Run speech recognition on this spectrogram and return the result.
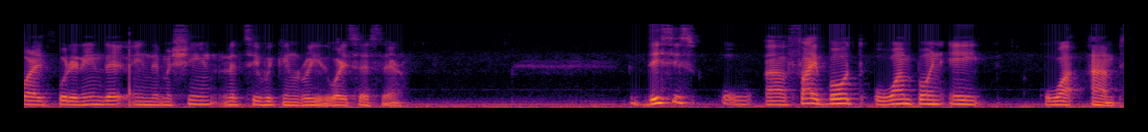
Before I put it in the in the machine let's see if we can read what it says there. This is uh, 5 volt 1.8 watt amps.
